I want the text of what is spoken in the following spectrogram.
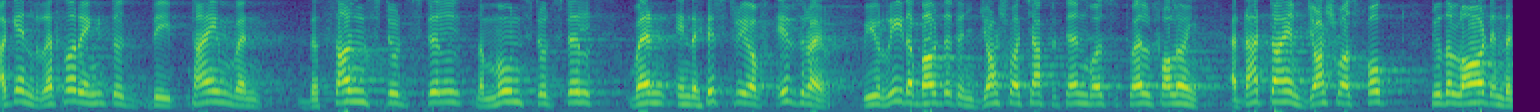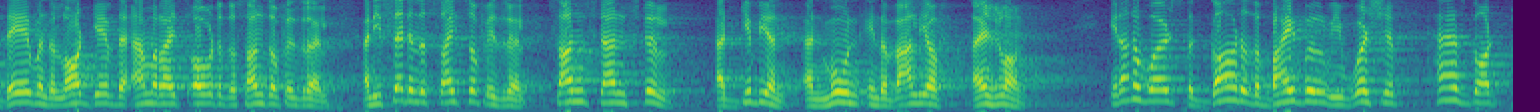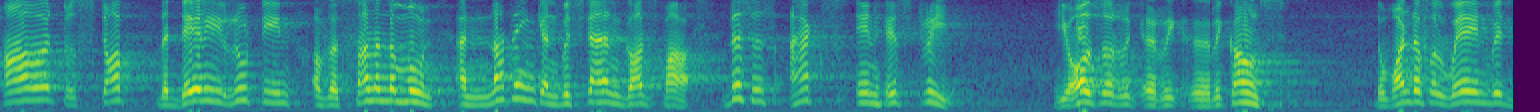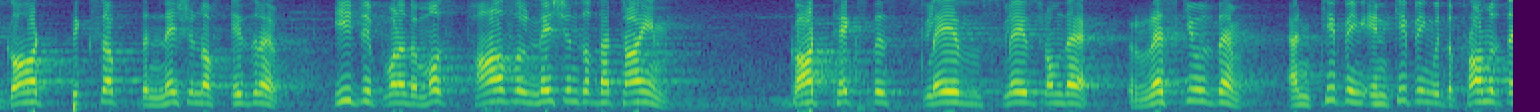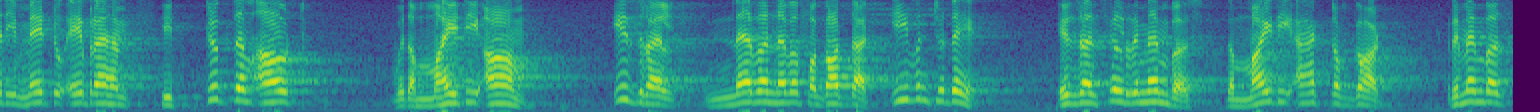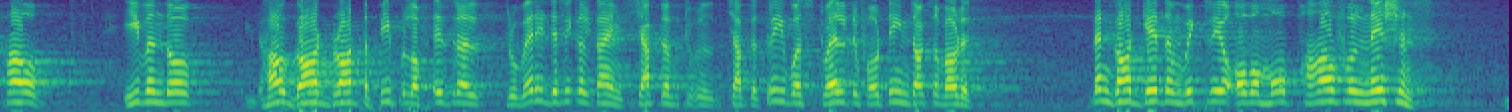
Again, referring to the time when the sun stood still, the moon stood still, when in the history of Israel, we read about it in Joshua chapter 10, verse 12 following. At that time, Joshua spoke to the Lord in the day when the Lord gave the Amorites over to the sons of Israel. And he said in the sights of Israel, Sun stand still at Gibeon and moon in the valley of Ajalon. In other words, the God of the Bible we worship has got power to stop the daily routine of the sun and the moon, and nothing can withstand God's power. This is acts in history. He also recounts the wonderful way in which God picks up the nation of Israel. Egypt, one of the most powerful nations of that time. God takes the slaves, slaves from there, rescues them, and keeping in keeping with the promise that he made to Abraham, he took them out with a mighty arm. Israel never, never forgot that. Even today, Israel still remembers the mighty act of God, remembers how, even though how God brought the people of Israel through very difficult times. Chapter, two, chapter 3, verse 12 to 14 talks about it. Then God gave them victory over more powerful nations.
